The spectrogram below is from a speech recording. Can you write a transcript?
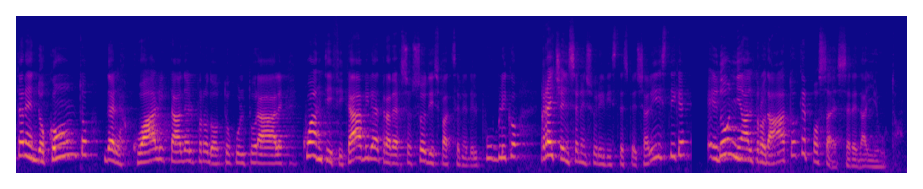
tenendo conto della qualità del prodotto culturale, quantificabile attraverso soddisfazione del pubblico, recensioni su riviste specialistiche ed ogni altro dato che possa essere d'aiuto.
